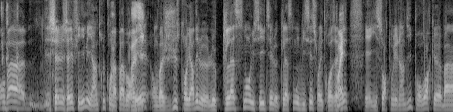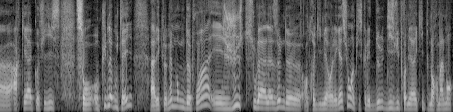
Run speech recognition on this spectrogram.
on va. j'a- J'avais fini, mais il y a un truc qu'on n'a pas abordé. On va juste regarder le, le classement UCI, tu sais, le classement glissé sur les trois années. Ouais. Et il sort tous les lundis pour voir que ben, Arkea, Cofidis sont au cul de la bouteille avec le même nombre de points et juste sous la, la zone de entre guillemets relégation, hein, puisque les deux 18 premières équipes normalement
